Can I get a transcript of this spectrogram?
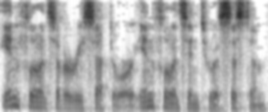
influence of a receptor or influence into a system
